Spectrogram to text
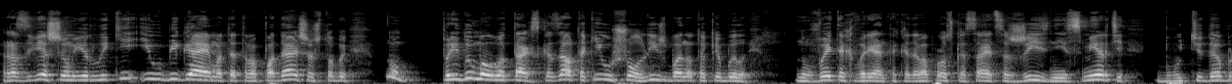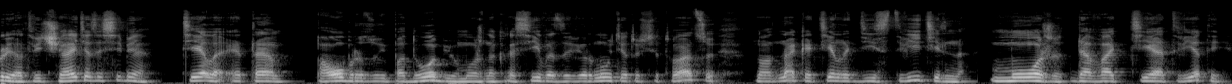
развешиваем ярлыки и убегаем от этого подальше, чтобы, ну, придумал вот так, сказал так и ушел, лишь бы оно так и было. Но в этих вариантах, когда вопрос касается жизни и смерти, будьте добры, отвечайте за себя. Тело – это по образу и подобию, можно красиво завернуть эту ситуацию, но однако тело действительно может давать те ответы,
